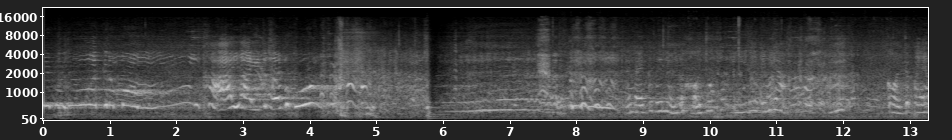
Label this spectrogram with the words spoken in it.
ยพยอดกระหม่อมขาใหญ่จังเลยพวกคุณไหนๆก็ไหนๆก็ขอจุ๊บสักทีได้ไหมเนี่ยฮะก่อนจะแปลง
